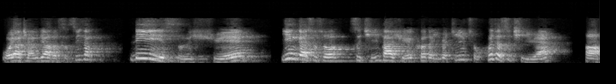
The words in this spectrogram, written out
我要强调的是，实际上历史学应该是说是其他学科的一个基础或者是起源啊。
